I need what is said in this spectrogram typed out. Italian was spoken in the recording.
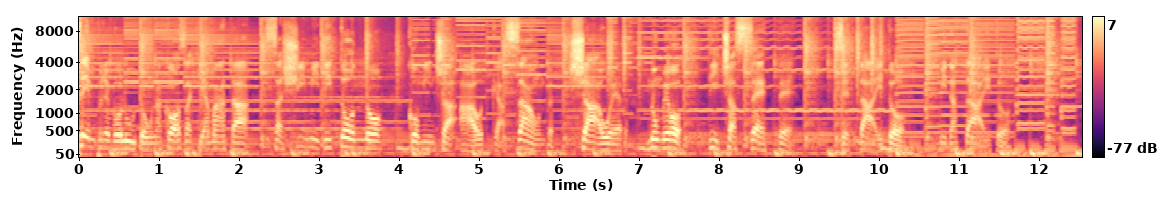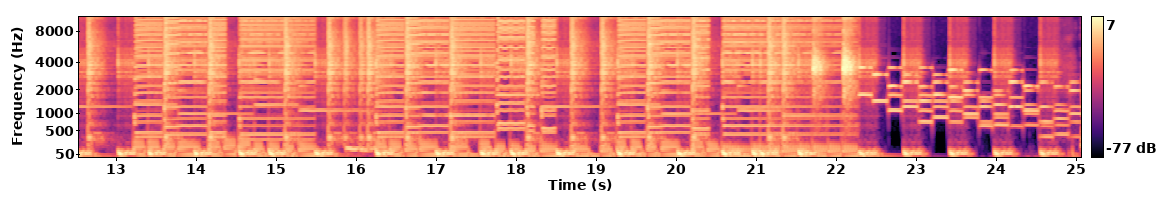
sempre voluto una cosa chiamata sashimi di tonno comincia Outcast Sound Shower numero 17 se Taito mi dà Taito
